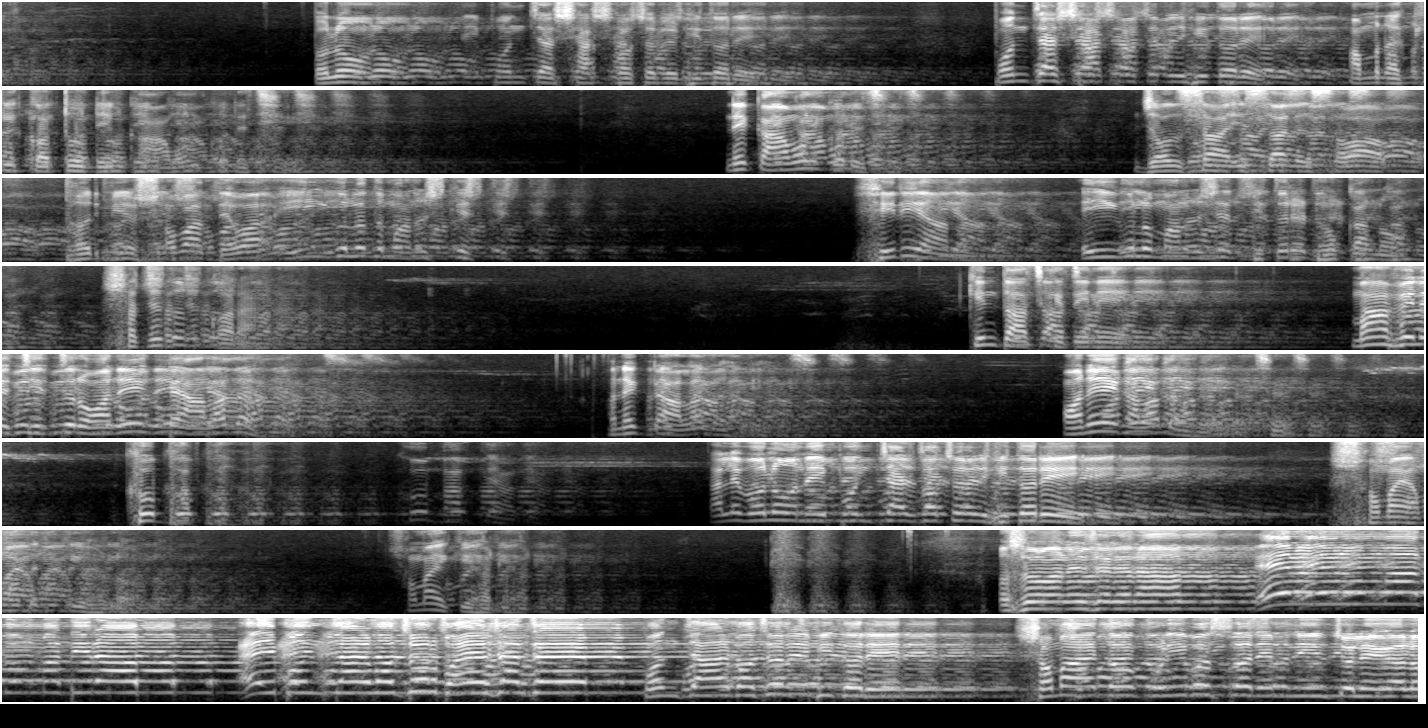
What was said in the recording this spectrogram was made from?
বলুন পঞ্চাশ ষাট বছরের ভিতরে, পঞ্চাশ ষাট বছরের ভিতরে আমরা কি কত নেক আমল করেছি? নেক আমল করেছি। জলসা, ইসালে, সওয়াব, ধর্মীয় সভা দেওয়া এইগুলো তো মানুষকে ফিরিয়ে আনা, এইগুলো মানুষের ভিতরে ঢোকানো, সচেতন করা। কিন্তু আজকে দিনে মাহফিলের চিত্র অনেকটা আলাদা হয়ে গেছে। অনেকটা আলাদা হয়ে গেছে। অনেক আলাদা হয়ে গেছে। খুব ভাবতে হবে। খুব ভাবতে হবে। তাহলে বলুন, এই পঞ্চাশ বছরের ভিতরে সময় আমাদের কি হলো? সময় কি হলো? এই পঞ্চাশ বছর পঞ্চাশ বছরের ভিতরে সময় তো কুড়ি বছর এমনি চলে গেল।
